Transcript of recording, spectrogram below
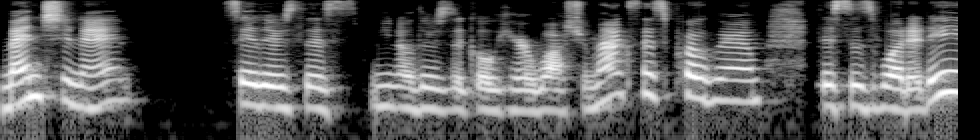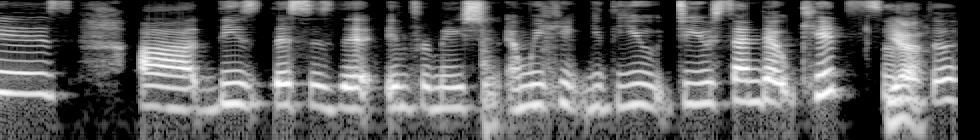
mention it. Say there's this, you know, there's a Go Here Washroom Access program. This is what it is. Uh, these, this is the information, and we can. You do you send out kits so Yeah. that the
